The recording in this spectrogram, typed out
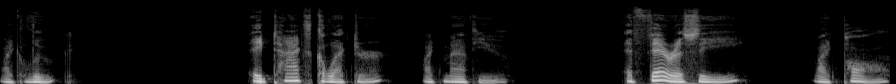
like Luke, a tax collector, like Matthew, a Pharisee, like Paul,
